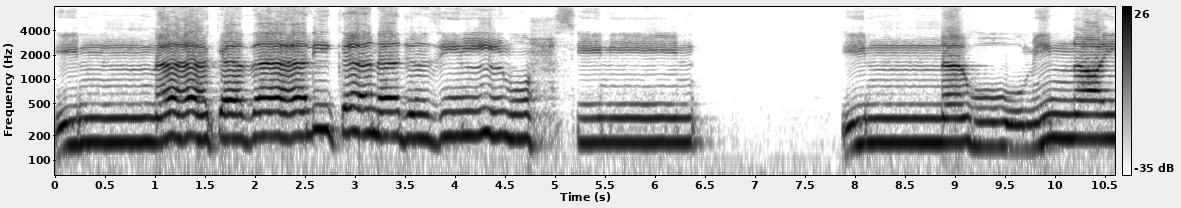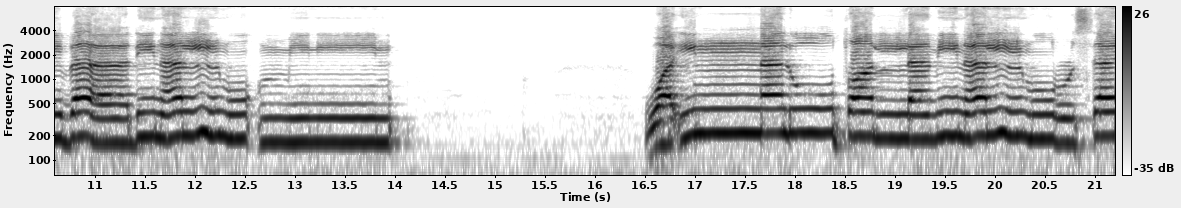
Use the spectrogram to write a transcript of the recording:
أنا كذلك نجزي المحسنين انه من عبادنا المؤمنين وان لوطا لمن المرسلين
